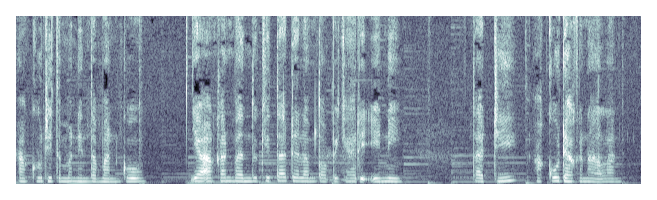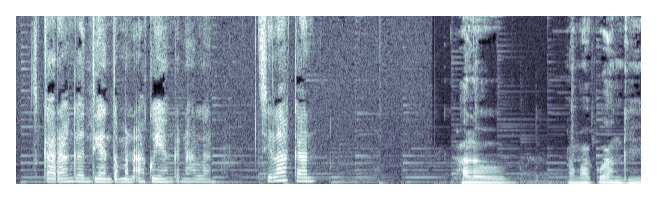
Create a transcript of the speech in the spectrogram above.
Aku ditemenin temanku yang akan bantu kita dalam topik hari ini. Tadi aku udah kenalan. Sekarang gantian teman aku yang kenalan. Silakan. Halo, namaku Anggi.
